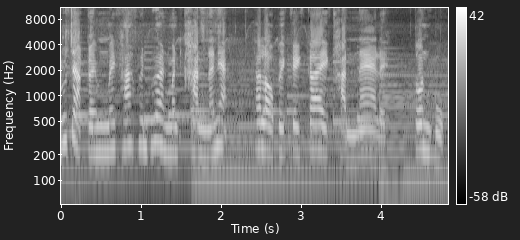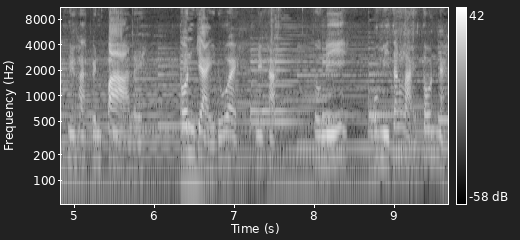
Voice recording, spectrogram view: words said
รู้จักกันไหมคะ เพื่อนๆ มันคันนะเนี่ย ถ้าเราไปใกล้ ๆ คันแน่เลย ต้นบุกนี่ค่ะ เป็นป่าเลย ต้นใหญ่ด้วยนี่ค่ะ ตรงนี้โอมีตั้งหลายต้นเนี่ย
